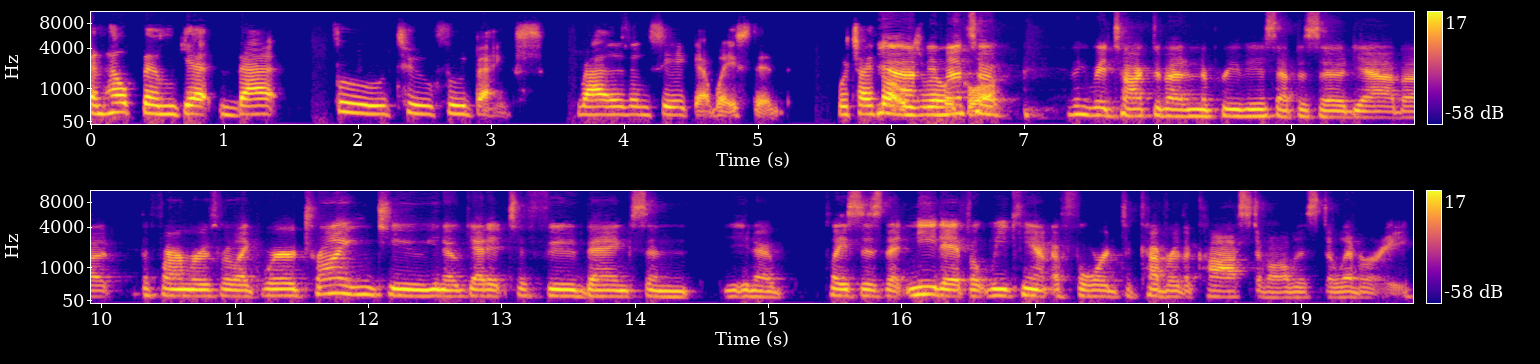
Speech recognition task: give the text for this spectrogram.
and help them get that food to food banks rather than see it get wasted, which I thought was really and that's cool. I think we had talked about in a previous episode. Yeah, about the farmers were like, we're trying to, you know, get it to food banks and, you know, places that need it, but we can't afford to cover the cost of all this delivery.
